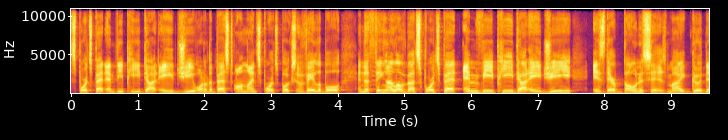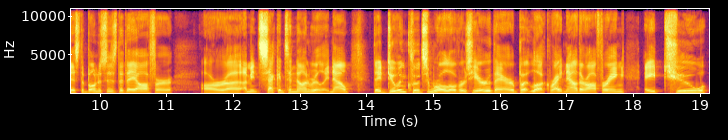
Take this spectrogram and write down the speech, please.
sportsbetmvp.ag, one of the best online sports books available. And the thing I love about Sportsbet MVP.ag is their bonuses. My goodness, the bonuses that they offer are, uh, I mean, second to none, really. Now, they do include some rollovers here or there, but look, right now they're offering a 200%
